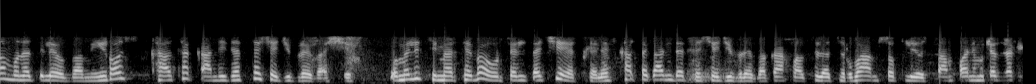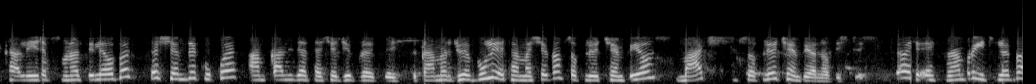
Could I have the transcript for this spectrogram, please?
რომ მონაწილეობა მიიღოს ქალთა კანდიდატთა შეჯიბრებაში. რომელიც იმართება ორ წელიწადში ერთხელ. ეს ქალთა კანდიდატთა შეჯიბრება გახლავთ სადაც 8 მსოფლიოს წამყვანი მოჭადრაკე ქალი იღებს მონაწილეობას და შემდეგ უკვე ამ კანდიდატთა შეჯიბრების გამარჯვებული ეთამაშება მსოფლიო ჩემპიონს მატჩ მსოფლიო ჩემპიონობისთვის. და ეს გრან-პრი ითვლება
